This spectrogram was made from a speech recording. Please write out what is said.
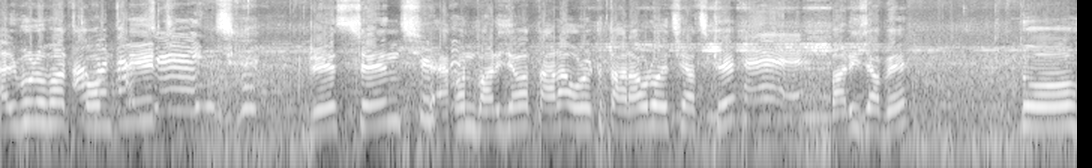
আইবুড়ো ভাত কমপ্লিট ড্রেস চেঞ্জ এখন বাড়ি যাওয়ার তারা ওর একটু তারাও রয়েছে আজকে। হ্যাঁ। বাড়ি যাবে। তো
